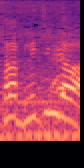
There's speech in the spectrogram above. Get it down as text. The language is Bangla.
সারা ব্লিচিং দেওয়া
